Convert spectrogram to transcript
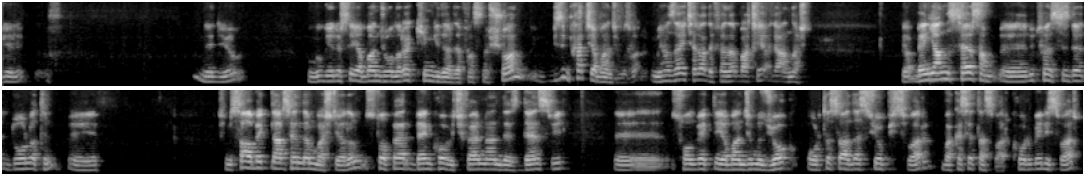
Gel ne diyor? Hugo gelirse yabancı olarak kim gider defansına? Şu an bizim kaç yabancımız var? Mihazayic herhalde Fenerbahçe ile anlaştı. Ya ben yalnız sayarsam e, lütfen siz de doğrulatın. E, şimdi sağ bekler senden başlayalım. Stoper Benkovic, Fernandez, Densville. E, sol bekte yabancımız yok. Orta sahada Siopis var. Bakasetas var. Korbelis var.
